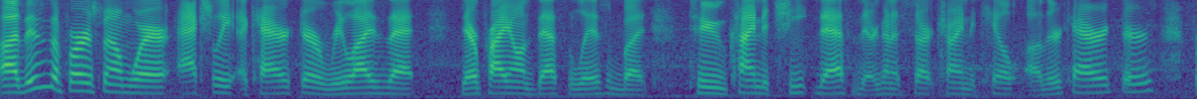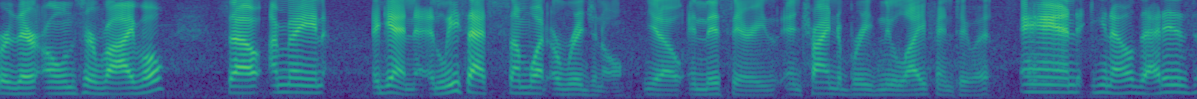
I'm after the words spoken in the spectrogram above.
Uh, this is the first film where actually a character realized that they're probably on death's list, but to kind of cheat death, they're going to start trying to kill other characters for their own survival. So, I mean, again, at least that's somewhat original, you know, in this series and trying to breathe new life into it. And, you know, that is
